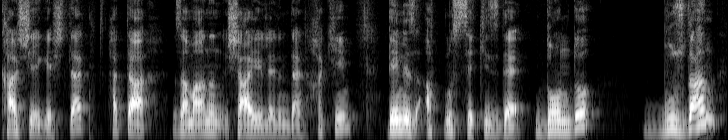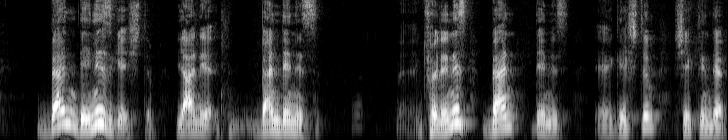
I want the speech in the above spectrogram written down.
karşıya geçtiler. Hatta zamanın şairlerinden Hakim deniz 68'de dondu. Buzdan ben deniz geçtim. Yani ben deniz köleniz ben deniz e, geçtim şeklinde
